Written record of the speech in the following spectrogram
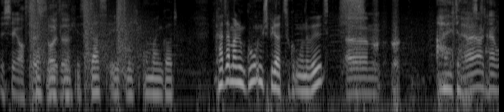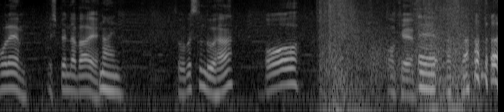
Ich hänge auch ist fest, das Leute. eklig, ist das eklig. Oh mein Gott. Du kannst ja mal einem guten Spieler zugucken, wenn du willst. Ähm, Alter, ja, ja, klar. kein Problem. Ich bin dabei. Nein. So, wo bist denn du, hä? Oh. Okay. Äh, was war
